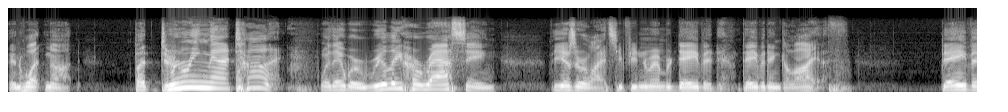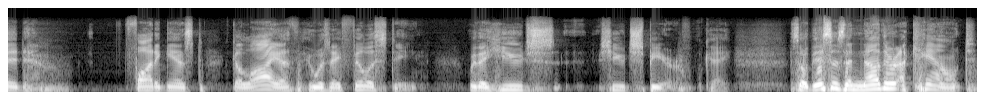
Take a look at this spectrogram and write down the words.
and whatnot. But during that time, where they were really harassing the Israelites. If you remember David, David and Goliath. David fought against Goliath, who was a Philistine with a huge, huge spear. Okay. So this is another account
